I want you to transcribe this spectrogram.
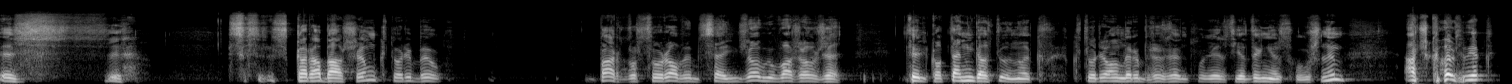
y, z, z, z Karabaszem, który był bardzo surowym sędzią i uważał, że tylko ten gatunek, który on reprezentuje, jest jedynie słusznym, aczkolwiek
